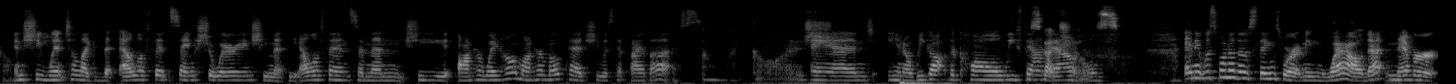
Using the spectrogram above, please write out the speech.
god. And she went to like the elephant sanctuary and she met the elephants and then she on her way home on her moped she was hit by a bus. Oh my gosh. And you know, we got the call, we found got out chills. and it was one of those things where I mean, wow, that never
